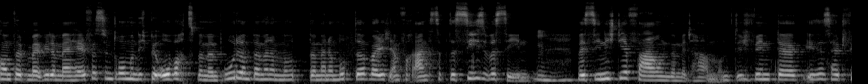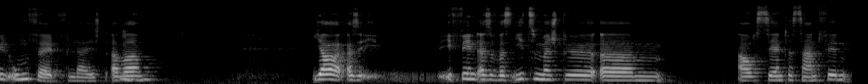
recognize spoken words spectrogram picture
kommt halt mal wieder mein Helfersyndrom und ich beobachte es bei meinem Bruder und bei meiner, bei meiner Mutter, weil ich einfach Angst habe, dass sie es übersehen, weil sie nicht die Erfahrung damit haben. Und ich finde, da ist es halt viel Umfeld vielleicht. Aber ja, also ich, ich finde, also was ich zum Beispiel ähm, auch sehr interessant finde,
